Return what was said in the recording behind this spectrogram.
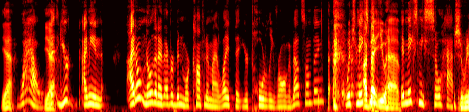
Yeah. Wow. Yeah. That- you're. I mean, I don't know that I've ever been more confident in my life that you're totally wrong about something, which makes I bet me- you have. It makes me so happy. Should we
